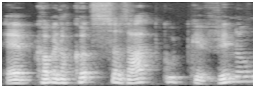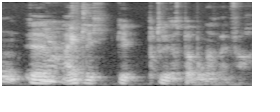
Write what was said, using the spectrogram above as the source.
Äh, kommen wir noch kurz zur Saatgutgewinnung. Äh, ja. Eigentlich geht das bei Bungers einfach.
